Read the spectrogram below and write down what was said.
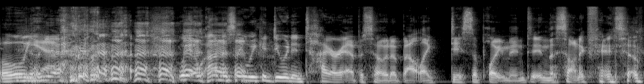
Oh yeah. yeah. Wait, honestly, we could do an entire episode about like disappointment in the Sonic fandom.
